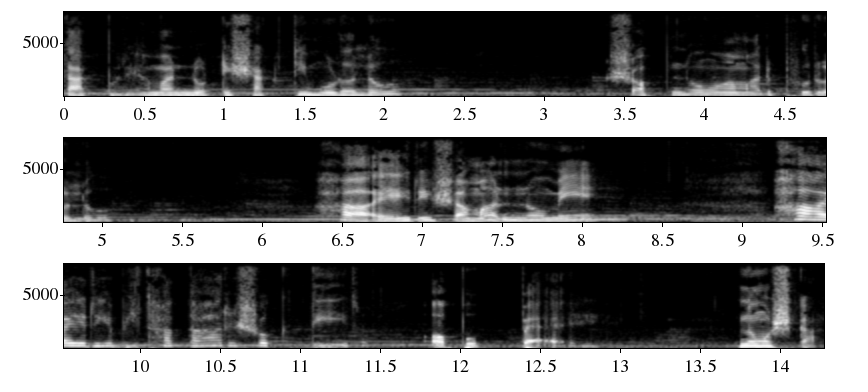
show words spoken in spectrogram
তারপরে আমার নোটে শাকটি মুড়লো, স্বপ্ন আমার ফুরলো। হায় রে সামান্য মেয়ে, হায় রে বিধাতার শক্তির অপব্যয়। নমস্কার।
